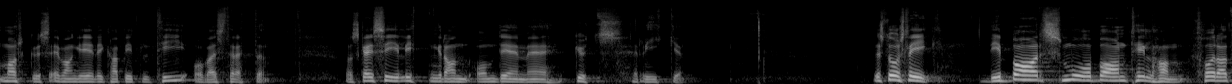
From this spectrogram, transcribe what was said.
Markus evangeliet kapittel 10 og vers 13. Og skal jeg si litt om det med Guds rike. Det står slik De bar små barn til ham for at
